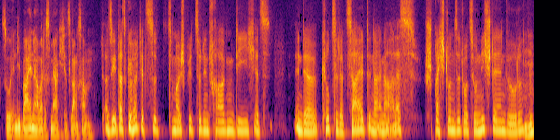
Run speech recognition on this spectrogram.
so in die Beine, aber das merke ich jetzt langsam. Also das gehört jetzt zu, zum Beispiel zu den Fragen, die ich jetzt in der Kürze der Zeit in einer ALS-Sprechstundensituation nicht stellen würde. Mhm.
